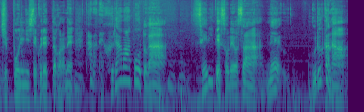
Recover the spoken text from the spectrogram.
10本入りにしてくれたからね、うん。ただねフラワーポートがうんうん。競りでそれをさね売るかな。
